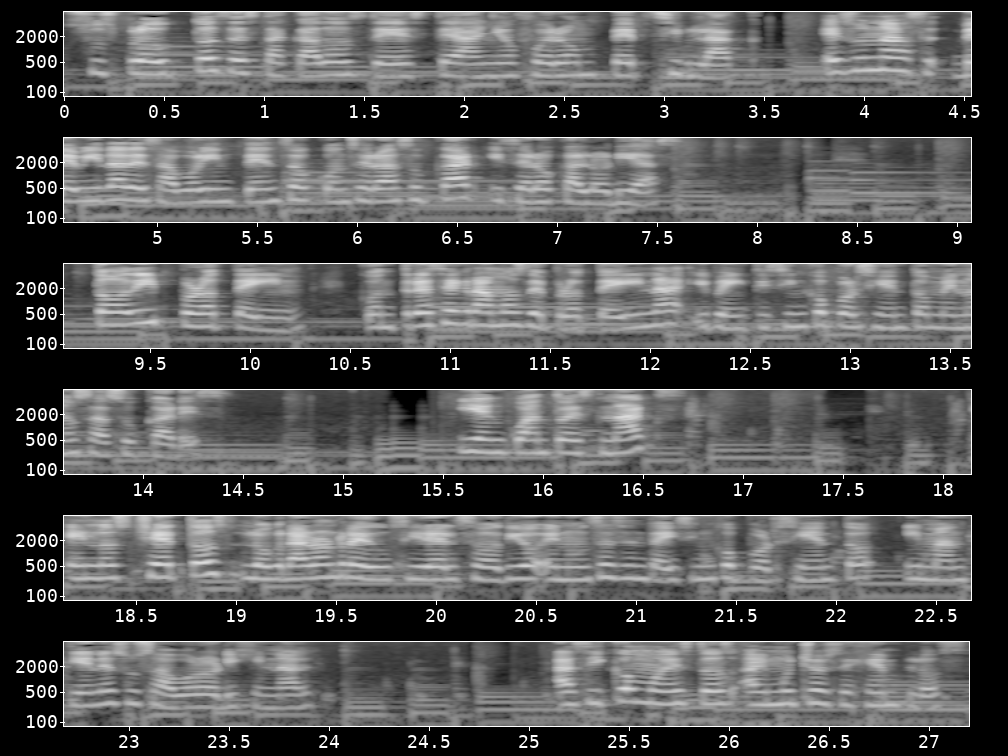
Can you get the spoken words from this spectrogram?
Sus productos destacados de este año fueron Pepsi Black. Es una bebida de sabor intenso con cero azúcar y cero calorías. Toddy Protein, con 13 gramos de proteína y 25% menos azúcares. Y en cuanto a snacks, en los chetos lograron reducir el sodio en un 65% y mantiene su sabor original. Así como estos hay muchos ejemplos.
